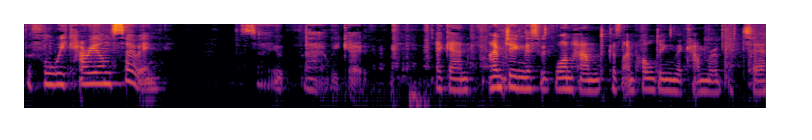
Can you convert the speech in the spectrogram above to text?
before we carry on sewing so there we go again I'm doing this with one hand because I'm holding the camera but uh,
